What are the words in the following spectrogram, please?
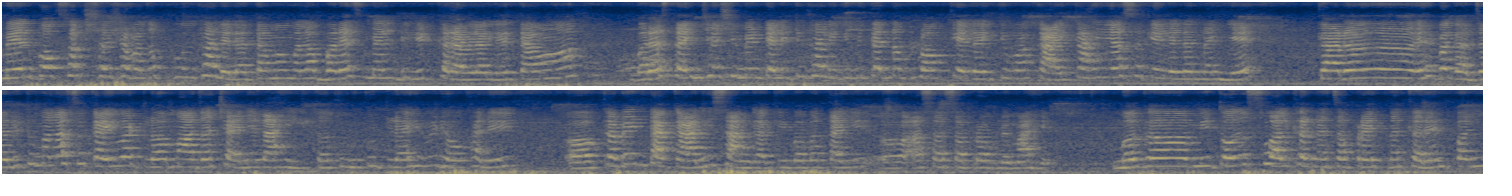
मेल बॉक्स अक्षरशः माझा फुल झालेला आहे. त्यामुळे मला बरेच मेल डिलीट करावे लागले. त्यामुळं बऱ्याच त्यांची अशी मेंटॅलिटी झाली की मी त्यांना ब्लॉक केलंय किंवा काय काही असं केलेलं नाहीये. कारण हे बघा जरी तुम्हाला असं काही वाटलं माझा चॅनेल आहे तर तुम्ही कुठल्याही व्हिडिओ खाली कमेंट टाका आणि सांगा की बाबा ताई असा असा प्रॉब्लेम आहे. मग मी तो सॉल्व करण्याचा प्रयत्न करेन पण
